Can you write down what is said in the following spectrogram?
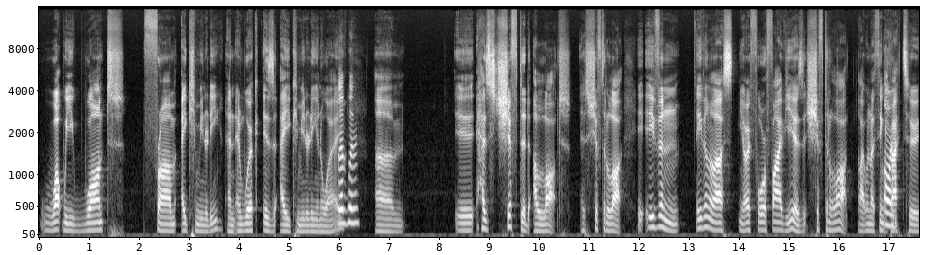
what we want from a community, and, and work is a community in a way, Mhm. um, it has shifted a lot. Has shifted a lot. E- even even the last you know four or five years, it shifted a lot. Like when I think Oh. back to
